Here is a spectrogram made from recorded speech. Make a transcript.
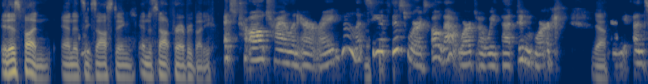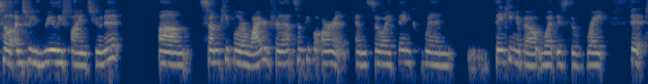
It is fun and it's exhausting and it's not for everybody. It's tr- all trial and error, right? Hmm, let's see if this works. Oh, that worked. Oh, wait, that didn't work. Yeah. Until until you really fine tune it. Um, some people are wired for that, some people aren't. And so I think when thinking about what is the right fit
